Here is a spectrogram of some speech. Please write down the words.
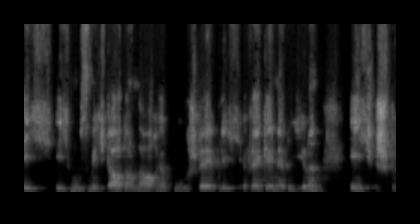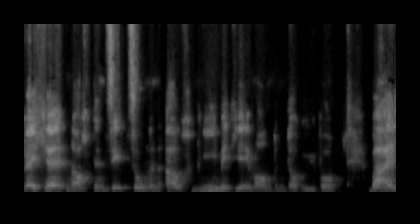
ich, ich muss mich da dann nachher buchstäblich regenerieren. Ich spreche nach den Sitzungen auch nie mit jemandem darüber, weil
